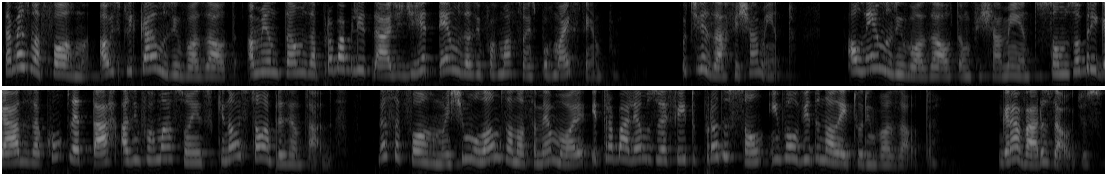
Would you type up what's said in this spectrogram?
Da mesma forma, ao explicarmos em voz alta, aumentamos a probabilidade de retermos as informações por mais tempo. Utilizar fichamento. Ao lermos em voz alta um fichamento, somos obrigados a completar as informações que não estão apresentadas. Dessa forma, estimulamos a nossa memória e trabalhamos o efeito produção envolvido na leitura em voz alta. Gravar os áudios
